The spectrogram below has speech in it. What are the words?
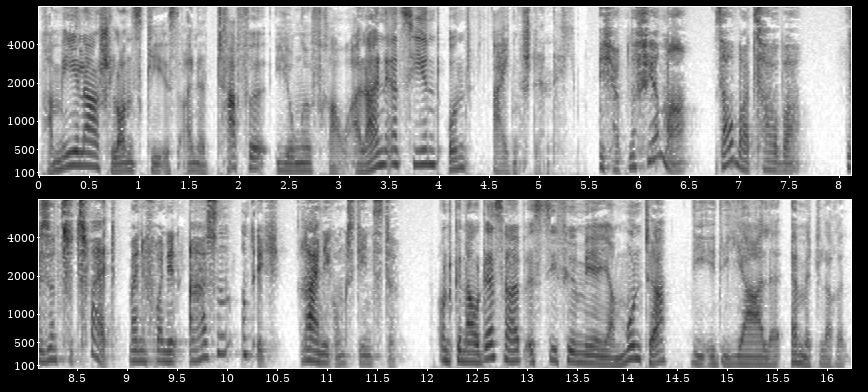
Pamela Schlonski ist eine taffe junge Frau, alleinerziehend und eigenständig. Ich habe eine Firma, Sauberzauber. Wir sind zu zweit, meine Freundin Asen und ich, Reinigungsdienste. Und genau deshalb ist sie für Mirjam Munter die ideale Ermittlerin.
